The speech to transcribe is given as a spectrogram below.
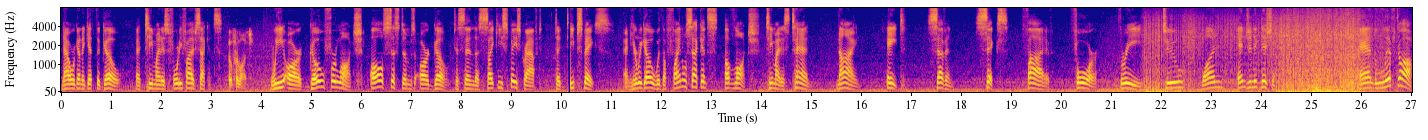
Now we're going to get the go at T minus 45 seconds. Go for launch. We are go for launch. All systems are go to send the Psyche spacecraft to deep space. And here we go with the final seconds of launch. T minus 10, 9, 8, 7, 6, 5, 4, 3, 2, 1. Engine ignition. And liftoff.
